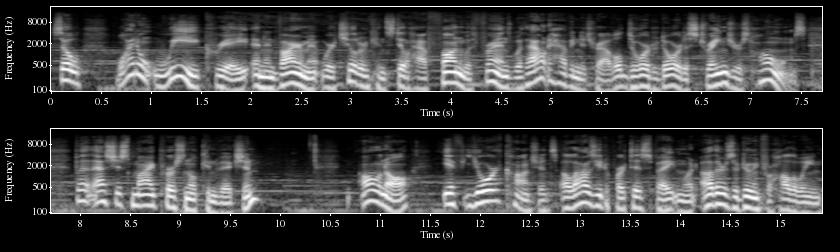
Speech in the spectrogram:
So, why don't we create an environment where children can still have fun with friends without having to travel door to door to strangers' homes? But that's just my personal conviction. All in all, if your conscience allows you to participate in what others are doing for Halloween,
